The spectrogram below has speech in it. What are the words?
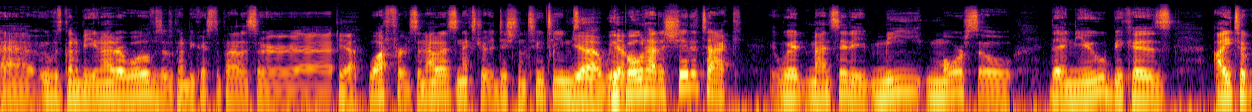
Uh, it was going to be United or Wolves. It was going to be Crystal Palace or uh, Yeah. Watford. So now that's an extra additional two teams. Yeah, we we have- both had a shit attack with Man City. Me more so than you because I took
